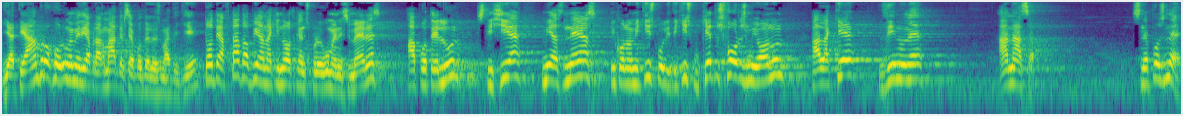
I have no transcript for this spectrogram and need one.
Γιατί αν προχωρούμε με διαπραγμάτευση αποτελεσματική, τότε αυτά τα οποία ανακοινώθηκαν τις προηγούμενες ημέρες αποτελούν στοιχεία μιας νέας οικονομικής πολιτικής που και τους φόρους μειώνουν, αλλά και δίνουν ανάσα. Συνεπώς, ναι,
